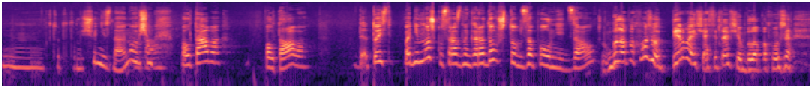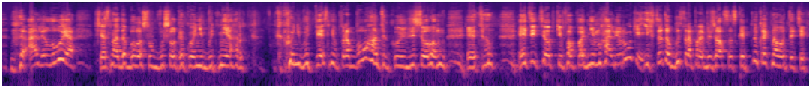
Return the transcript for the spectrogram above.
м, кто-то там еще, не знаю, ну, в общем, Полтава, Полтава. Да, то есть понемножку с разных городов, чтобы заполнить зал. Было похоже, вот первая часть, это вообще было похоже. Аллилуйя. Сейчас надо было, чтобы вышел какой-нибудь негр, какую-нибудь песню про Бога, такую веселую. Это, эти тетки поподнимали руки, и кто-то быстро пробежался с коп- ну как на вот этих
